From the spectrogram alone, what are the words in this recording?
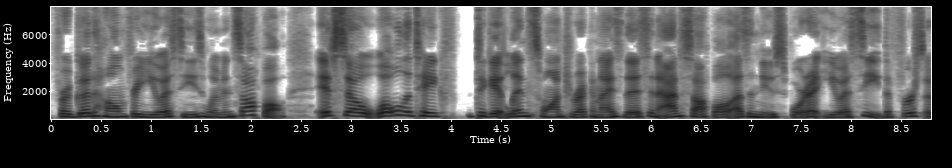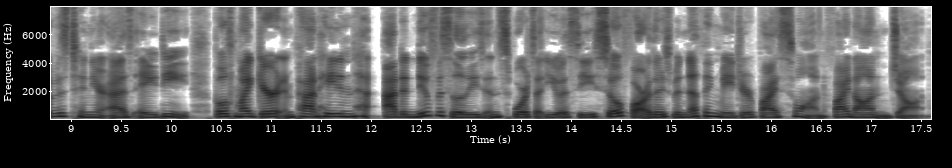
for a good home for USC's women's softball? If so, what will it take to get Lynn Swann to recognize this and add softball as a new sport at USC, the first of his tenure as AD? Both Mike Garrett and Pat Haden added new facilities and sports at USC. So far, there's been nothing major by Swann. Fight on, John.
